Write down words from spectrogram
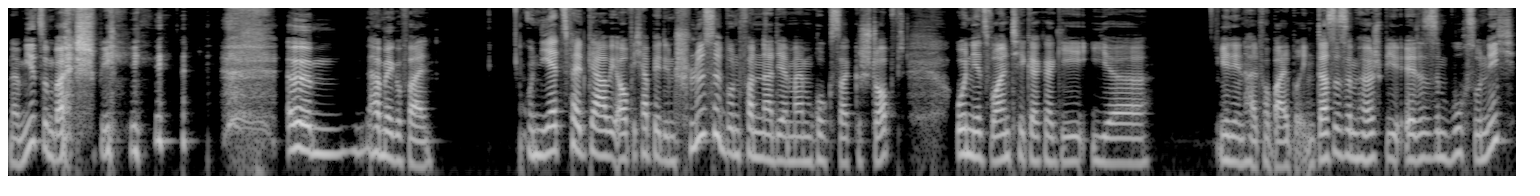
Na, mir zum Beispiel. ähm, haben mir gefallen. Und jetzt fällt Gabi auf, ich habe ihr den Schlüsselbund von Nadja in meinem Rucksack gestopft. Und jetzt wollen TKKG ihr ihr den halt vorbeibringen. Das ist im Hörspiel, äh, das ist im Buch so nicht.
